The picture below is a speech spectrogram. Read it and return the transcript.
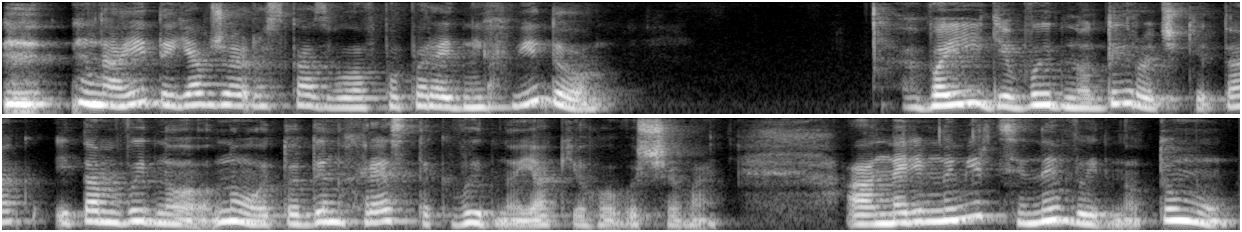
аїди, я вже розказувала в попередніх відео. В аїді видно дирочки, так? і там видно, ну, от один хрестик, видно, як його вишивати. А на рівномірці не видно. Тому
